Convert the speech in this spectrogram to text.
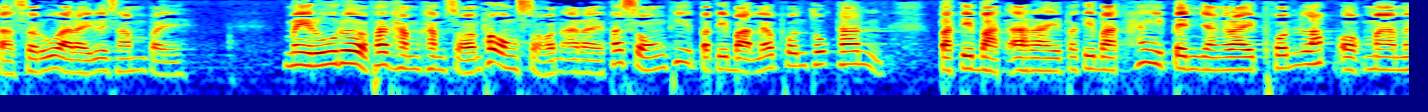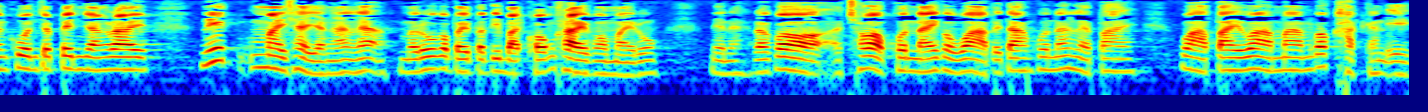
ตรัสรู้อะไรด้วยซ้ำไป ไม่รู้ด้วยว่าพระธรรมคำสอนพระองค์สอนอะไร พระสงฆ์ที่ปฏิบัติแล้วพ้นทุกท่าน ปฏิบัติอะไร ปฏิบัติให้เป็นอย่างไรผลลัพธ์ออกมามันควรจะเป็นอย่างไรนี่ไม่ใช่อย่างนั้นแล้วมารู้ก็ไปปฏิบัติของใครก็ไม่รู้เนี่ยนะแล้วก็ชอบคนไหนก็ว่าไปตามคนนั้นแหละไป ว่าไปว่ามามันก็ขัดกันเอง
